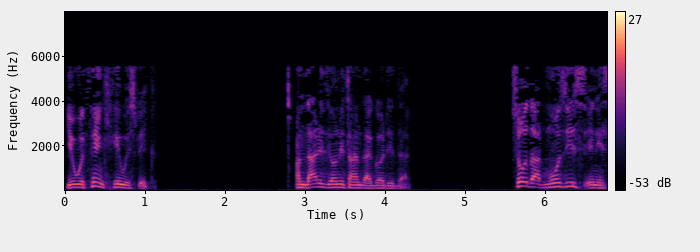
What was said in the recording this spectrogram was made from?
You will think he will speak. And that is the only time that God did that. So that Moses, in his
